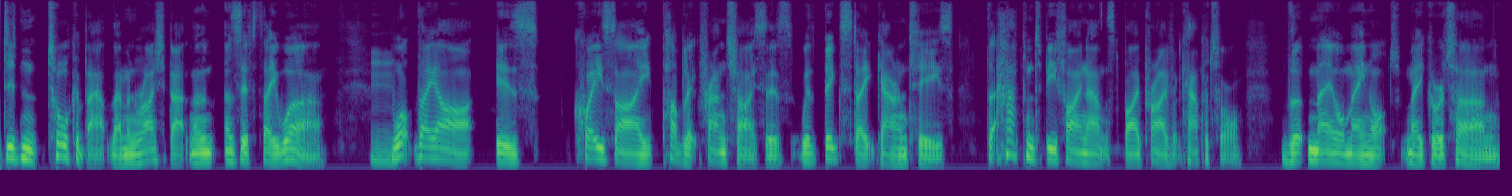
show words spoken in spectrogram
didn't talk about them and write about them as if they were. Mm. What they are is quasi public franchises with big state guarantees that happen to be financed by private capital that may or may not make a return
